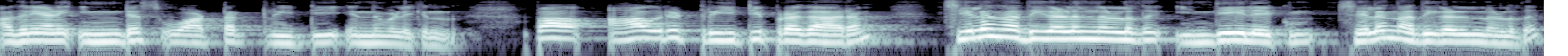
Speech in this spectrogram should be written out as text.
അതിനെയാണ് ഇൻഡസ് വാട്ടർ ട്രീറ്റി എന്ന് വിളിക്കുന്നത്. അപ്പോൾ ആ ഒരു ട്രീറ്റി പ്രകാരം ചില നദികളിൽ നിന്നുള്ളത് ഇന്ത്യയിലേക്കും ചില നദികളിൽ നിന്നുള്ളത്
